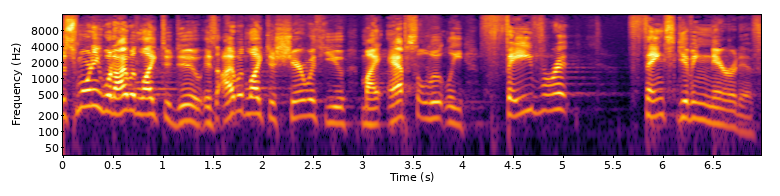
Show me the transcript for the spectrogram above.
This morning, what I would like to do is I would like to share with you my absolutely favorite Thanksgiving narrative.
